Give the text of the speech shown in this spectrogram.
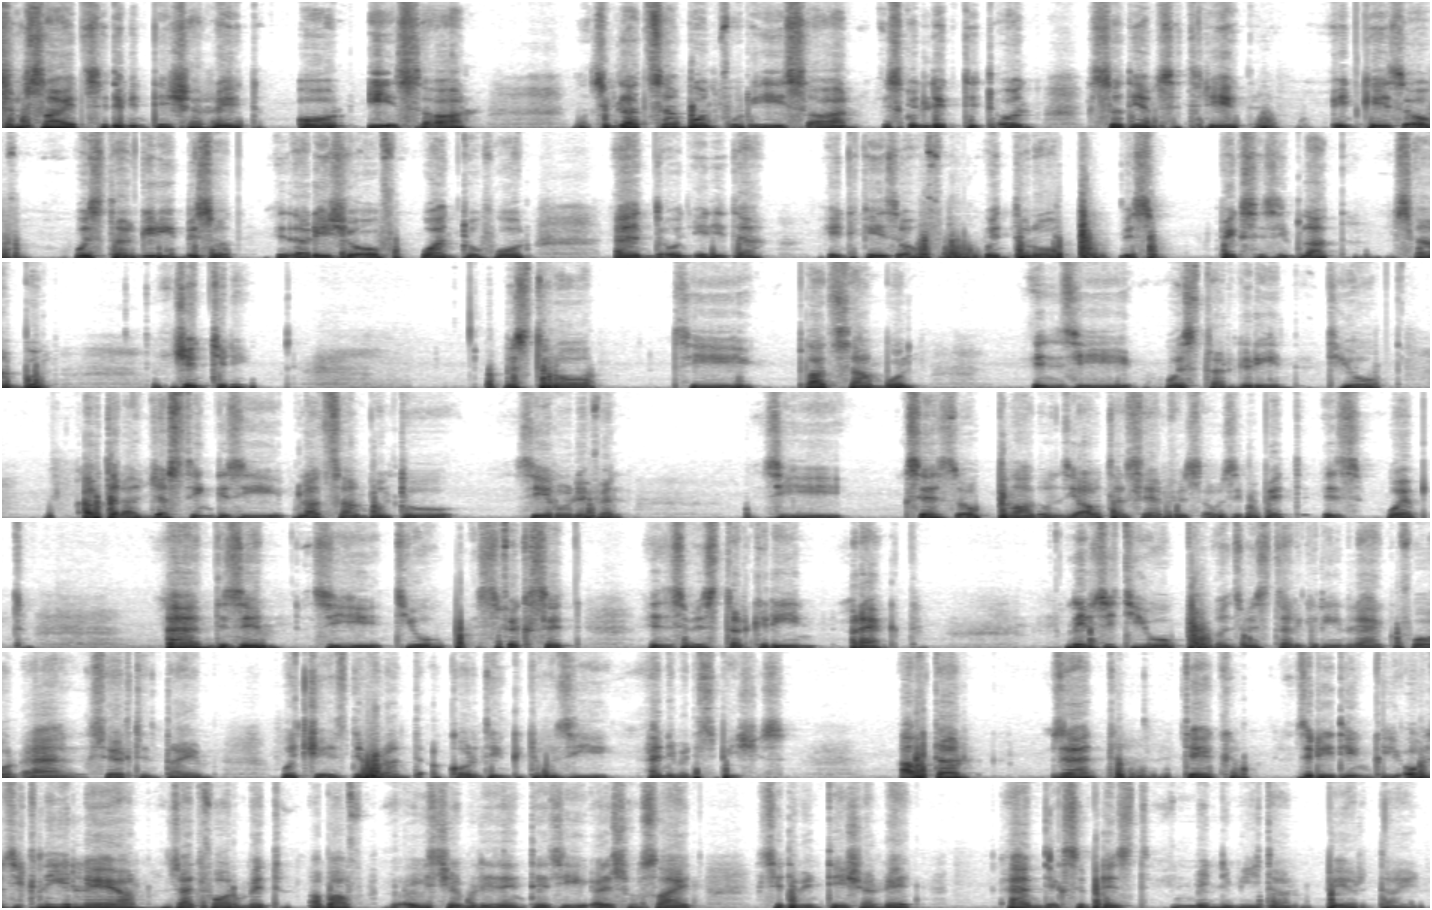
erythrocyte sedimentation rate or ESR. The blood sample for ESR is collected on sodium citrate in case of Westergren method in a ratio of 1 to 4 and on EDTA in case of Wintrobe method. Mix the blood sample gently. Withdraw the blood sample in the Westergren tube. After adjusting the blood sample to zero level, the excess of blood on the outer surface of the pipette is wiped and then the tube is fixed in the Westergren rack. Leave the tube on the Westergren rack for a certain time which is different according to the animal species. After that, take reading of the clear layer that formed above which represent the erythrocyte sedimentation rate and expressed in millimeter per time.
